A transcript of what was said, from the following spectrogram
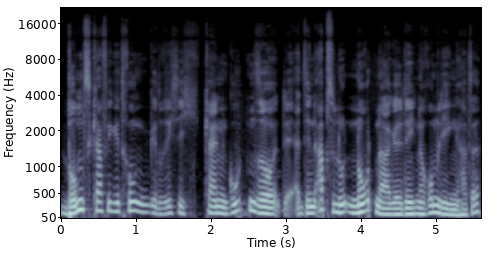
Bums-Kaffee getrunken, richtig keinen guten, so den absoluten Notnagel, den ich noch rumliegen hatte.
